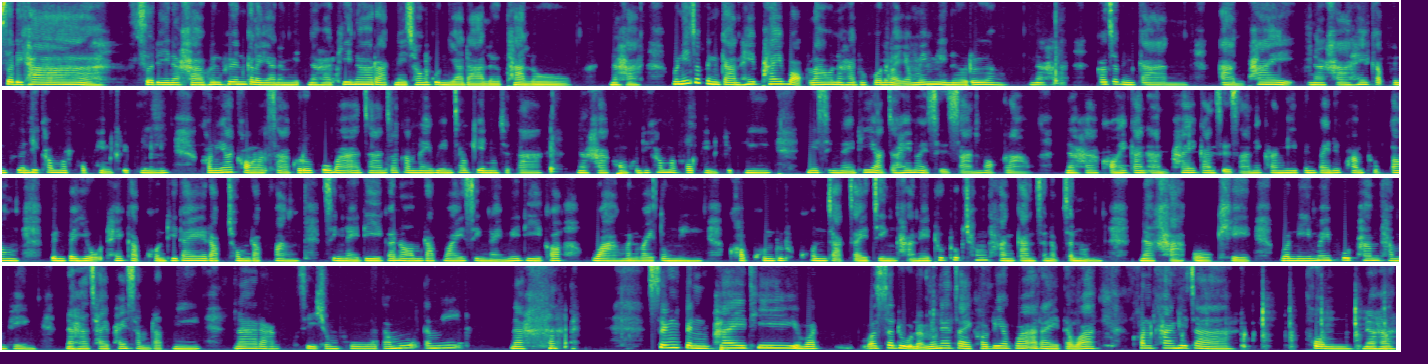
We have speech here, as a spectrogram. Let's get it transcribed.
สวัสดีค่ะ สวัสดีนะคะ เพื่อนๆกัลยาณมิตรนะคะ ที่น่ารักในช่องกุญญาดาเลิฟทาโร่นะคะ วันนี้จะเป็นการให้ไพ่บอกเล่านะคะ ทุกคนหน่อยยังไม่มีเนื้อเรื่องนะคะ ก็จะเป็นการอ่านไพ่นะคะ ให้กับเพื่อนๆที่เข้ามาพบเห็นคลิปนี้ ขออนุญาตของรักษาครูครูบาอาจารย์เจ้ากรรมนายเวรเจ้าเกณฑ์ดวงชะตานะคะ ของคนที่เข้ามาพบเห็นคลิปนี้ มีสิ่งไหนที่อยากจะให้หน่อยสื่อสารบอกกล่าวนะคะ ขอให้การอ่านไพ่การสื่อสารในครั้งนี้เป็นไปด้วยความถูกต้อง เป็นประโยชน์ให้กับคนที่ได้รับชมรับฟัง สิ่งไหนดีก็น้อมรับไว้ สิ่งไหนไม่ดีก็วางมันไว้ตรงนี้ ขอบคุณทุกๆคนจากใจจริงค่ะ ในทุกๆ ช่องทางการสนับสนุนนะคะ โอเค วันนี้ไม่พูดพร่ำทำเพลงนะคะ ใช้ไพ่สำหรับนี้ น่ารัก สีชมพู ตะมุ ตะมินะคะ ซึ่งเป็นไพ่ที่วัดวัสดุหน่อยไม่แน่ใจเขาเรียกว่าอะไร แต่ว่าค่อนข้างที่จะทนนะคะ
